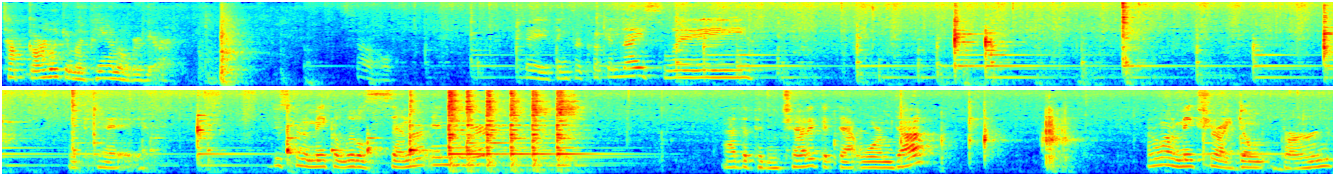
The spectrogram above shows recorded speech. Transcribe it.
chopped garlic in my pan over here. So, okay, things are cooking nicely. Okay, just gonna make a little center in here. Add the pancetta, get that warmed up. I don't wanna make sure I don't burn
